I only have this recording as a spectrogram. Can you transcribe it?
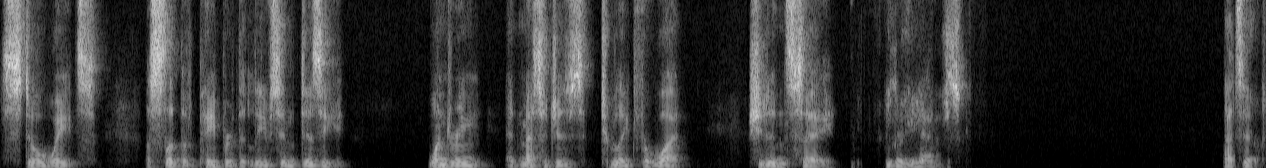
still waits, a slip of paper that leaves him dizzy, wondering at messages too late for what. She didn't say, he didn't ask. That's it.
